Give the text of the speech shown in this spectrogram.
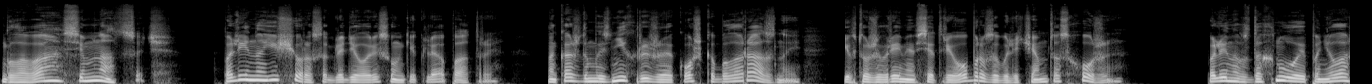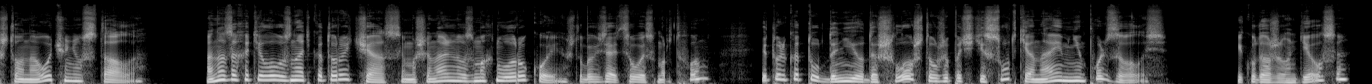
Глава 17. Полина еще раз оглядела рисунки Клеопатры. На каждом из них рыжая кошка была разной, и в то же время все три образа были чем-то схожи. Полина вздохнула и поняла, что она очень устала. Она захотела узнать, который час, и машинально взмахнула рукой, чтобы взять свой смартфон, и только тут до нее дошло, что уже почти сутки она им не пользовалась. И куда же он делся?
